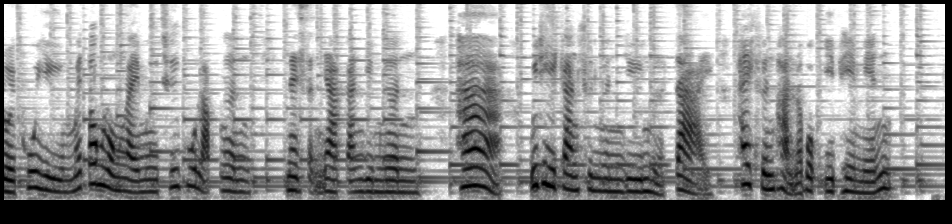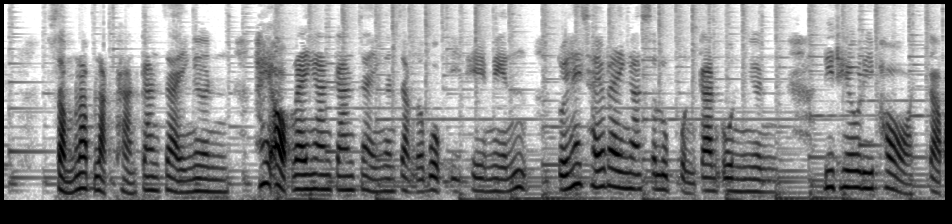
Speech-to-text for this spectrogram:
โดยผู้ยืมไม่ต้องลงลายมือชื่อผู้รับเงิน ในสัญญาการยืมเงิน 5. วิธีการคืนเงินยืมเหลือจ่าย ให้คืนผ่านระบบ e-payment สำหรับหลักฐานการจ่ายเงิน ให้ออกรายงานการจ่ายเงินจากระบบ e-payment โดยให้ใช้รายงานสรุปผลการโอนเงิน Detail Report กับ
